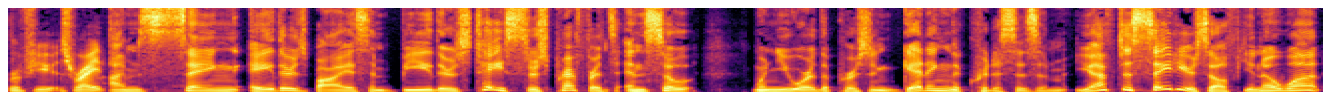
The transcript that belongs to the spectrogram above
reviews, right? I'm saying A, there's bias, and B, there's taste, there's preference. And so when you are the person getting the criticism, you have to say to yourself, you know what?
